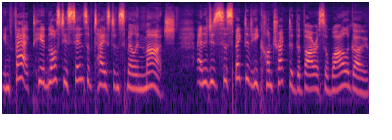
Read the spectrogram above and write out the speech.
In fact, he had lost his sense of taste and smell in March, and it is suspected he contracted the virus a while ago.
